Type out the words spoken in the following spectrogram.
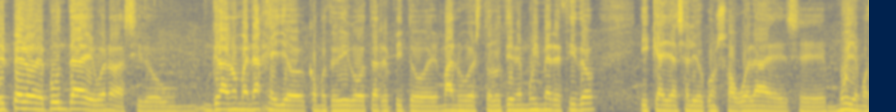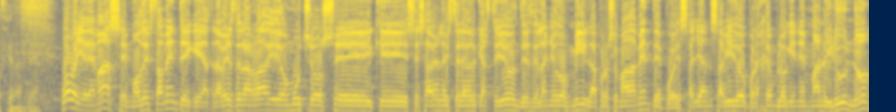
el pelo de punta y bueno, ha sido un gran homenaje. Yo, como te digo, te repito, eh, Manu, esto lo tiene muy merecido y que haya salido con su abuela es eh, muy emocionante. Bueno, y además, eh, modestamente, que a través de la radio muchos eh, que se saben la historia del Castellón desde el año 2000 aproximadamente, pues hayan sabido, por ejemplo, quién es Manu Irún, ¿no?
